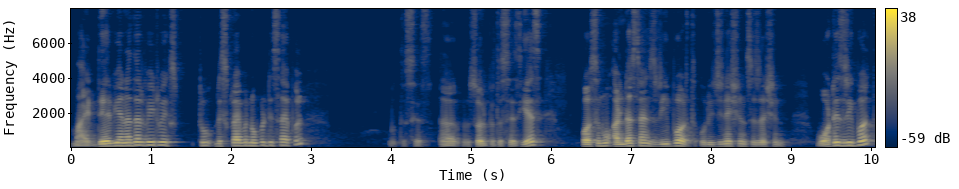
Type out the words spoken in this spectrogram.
Might there be another way to to describe a noble disciple? Buddha says, uh, sorry, says yes. Person who understands rebirth, origination, cessation. What is rebirth?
